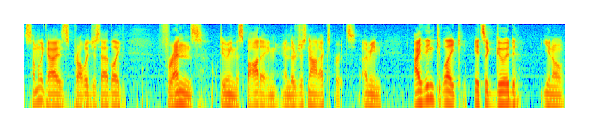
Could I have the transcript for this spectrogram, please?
some of the guys probably just had like friends doing the spotting, and they're just not experts. I mean, I think like it's a good you know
